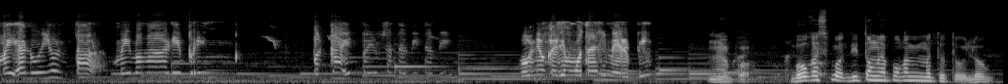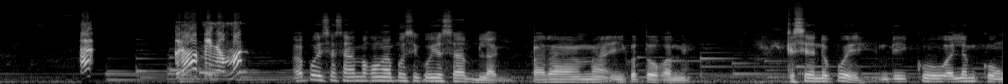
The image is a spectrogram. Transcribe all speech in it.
may ano yun, ta, may mga libreng pagkain pa yun sa tabi-tabi. Huwag niyong kalimutan si Melby. Nga po. Bukas po, dito nga po kami matutulog. Grabe naman. Apo, isasama ko nga po si Kuya sa vlog para maikot to kami. Kasi ano po eh, hindi ko alam kung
